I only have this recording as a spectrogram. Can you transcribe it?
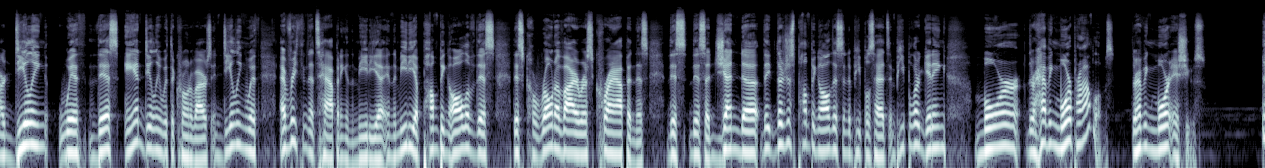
are dealing with this and dealing with the coronavirus and dealing with everything that's happening in the media and the media pumping all of this this coronavirus crap and this this this agenda. They, they're just pumping all this into people's heads and people are getting more they're having more problems. They're having more issues.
